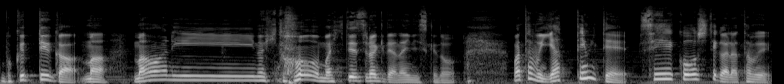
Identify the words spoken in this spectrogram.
僕っていうかまあ周りの人をま否定するわけではないんですけどまあ多分やってみて成功してから多分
